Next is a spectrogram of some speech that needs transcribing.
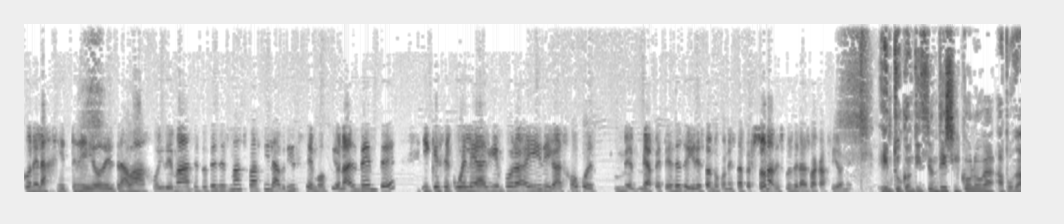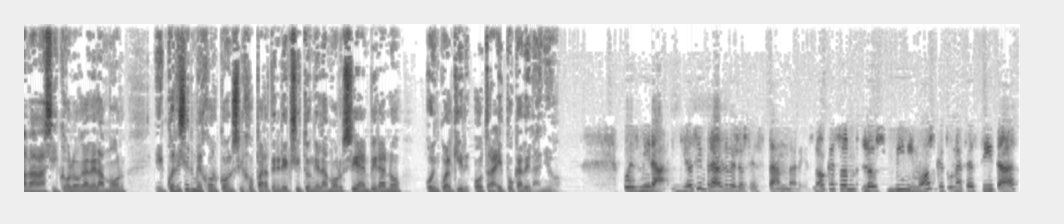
con el ajetreo del trabajo y demás, entonces es más fácil abrirse emocionalmente y que se cuele alguien por ahí y digas, jo, pues me, apetece seguir estando con esta persona después de las vacaciones. En tu condición de psicóloga, apodada la psicóloga del amor, eh, ¿cuál es el mejor consejo para tener éxito en el amor, sea en verano o en cualquier otra época del año? Pues mira, yo siempre hablo de los estándares, ¿no? Que son los mínimos que tú necesitas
